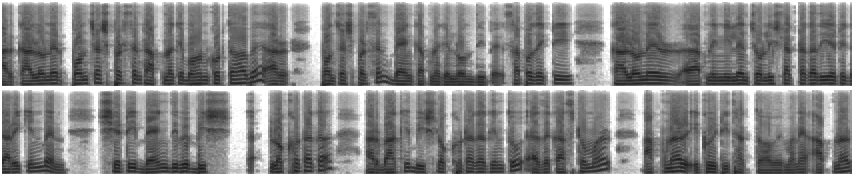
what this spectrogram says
আর কার লোনের পঞ্চাশ পার্সেন্ট আপনাকে বহন করতে হবে। আর পঞ্চাশ পার্সেন্ট ব্যাংক আপনাকে লোন দিবে। সাপোজ একটি কার লোনের আপনি নিলেন চল্লিশ লাখ টাকা দিয়ে একটি গাড়ি কিনবেন, সেটি ব্যাংক দিবে বিশ লক্ষ টাকা আর বাকি বিশ লক্ষ টাকা কিন্তু অ্যাজ এ কাস্টমার আপনার ইকুইটি থাকতে হবে মানে আপনার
